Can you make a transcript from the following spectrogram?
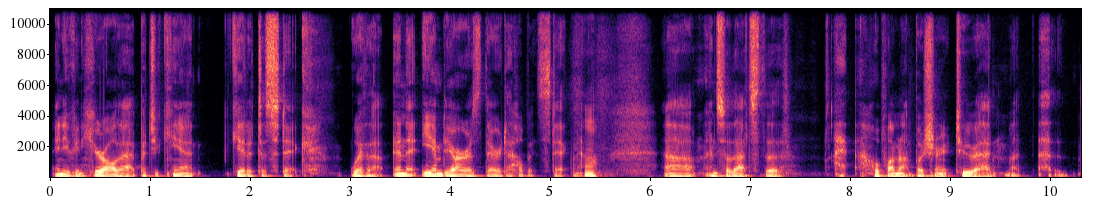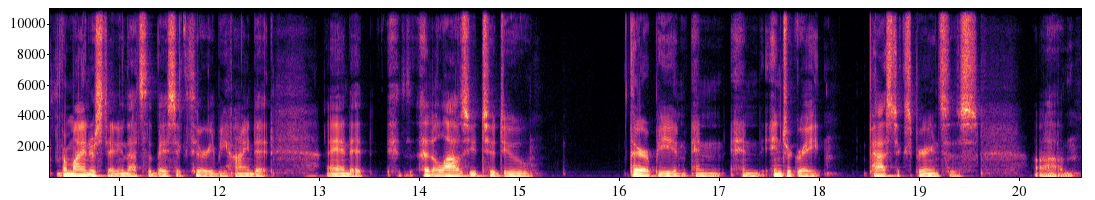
and you can hear all that, but you can't get it to stick without. And the EMDR is there to help it stick now. Um, and so that's the. I hope I'm not butchering it too bad, but uh, from my understanding, that's the basic theory behind it, and it it, it allows you to do therapy and, and and integrate past experiences, um,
